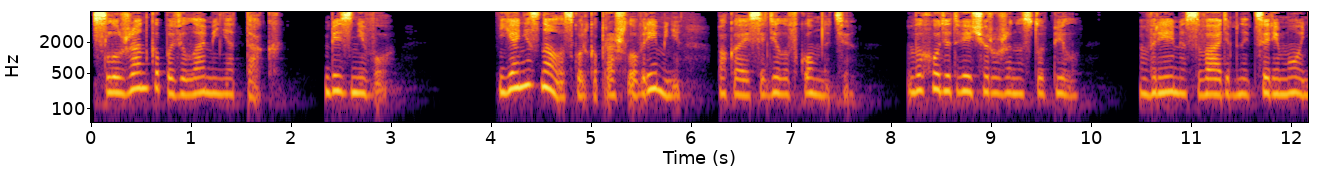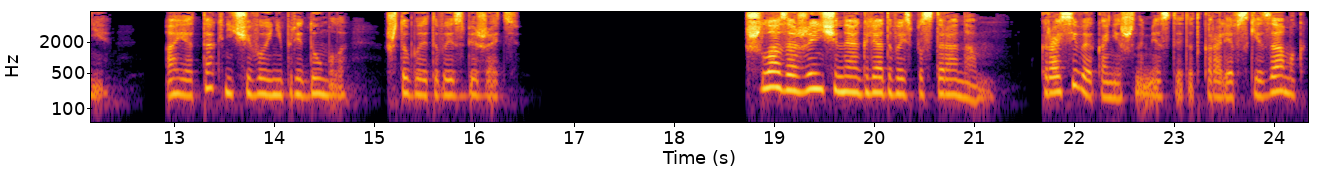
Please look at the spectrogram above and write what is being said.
служанка повела меня так, без него. Я не знала, сколько прошло времени, пока я сидела в комнате. Выходит, вечер уже наступил. Время свадебной церемонии. А я так ничего и не придумала, чтобы этого избежать. Шла за женщиной, оглядываясь по сторонам. Красивое, конечно, место этот королевский замок,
